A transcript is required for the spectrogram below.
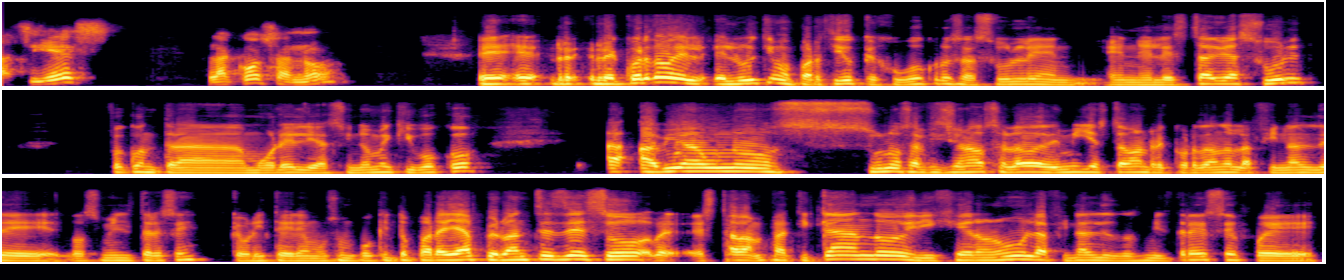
así es la cosa, ¿no? Eh, eh, recuerdo el, último partido que jugó Cruz Azul en, el Estadio Azul, fue contra Morelia, si no me equivoco, había unos, unos aficionados al lado de mí ya estaban recordando la final de 2013, que ahorita iremos un poquito para allá, pero antes de eso eh, estaban platicando y dijeron, uh, la final de 2013 fue,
